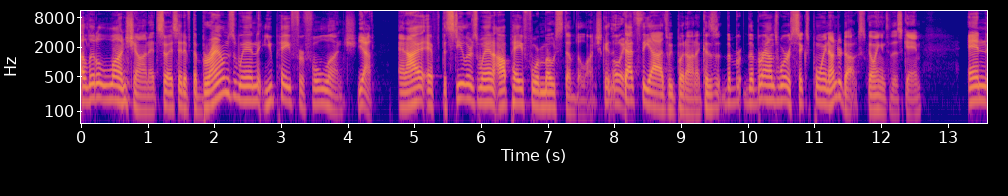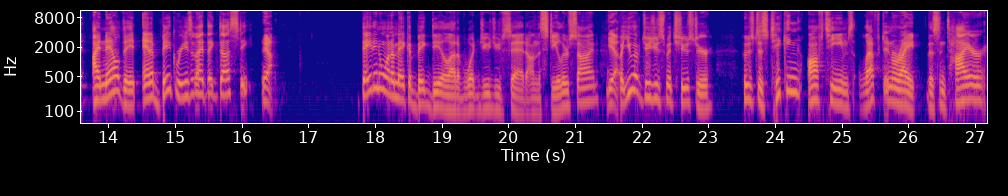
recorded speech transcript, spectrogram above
a little lunch on it. So I said, if the Browns win, you pay for full lunch. Yeah. And I, if the Steelers win, I'll pay for most of the lunch because Oh, yeah. that's the odds we put on it. Because the the Browns were six point underdogs going into this game, and I nailed it. And a big reason I think Dusty, Yeah. they didn't want to make a big deal out of what Juju said on the Steelers side. Yeah. But you have Juju Smith Schuster, who's just ticking off teams left and right this entire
